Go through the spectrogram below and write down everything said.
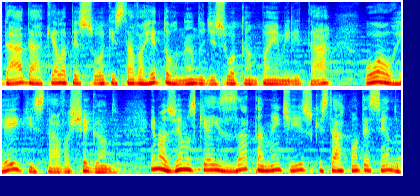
dada àquela pessoa que estava retornando de sua campanha militar ou ao rei que estava chegando. E nós vemos que é exatamente isso que está acontecendo,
